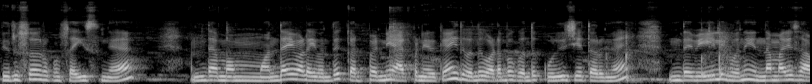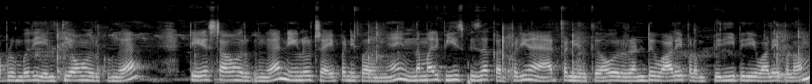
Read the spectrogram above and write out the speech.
பெருசாக இருக்கும் சைஸுங்க அந்த மொ மொந்தை வாழை வந்து கட் பண்ணி ஆட் பண்ணியிருக்கேன் இது வந்து உடம்புக்கு வந்து குளிர்ச்சியை தருங்க. இந்த வெயிலுக்கு வந்து இந்த மாதிரி சாப்பிடும்போது ஹெல்த்தியாகவும் இருக்குங்க. டேஸ்ட்டாகவும் இருக்குங்க. நீங்களும் ட்ரை பண்ணி பாருங்கள் இந்த மாதிரி பீஸ் பீஸாக கட் பண்ணி நான் ஆட் பண்ணியிருக்கேன் ஒரு ரெண்டு வாழைப்பழம் பெரிய பெரிய வாழைப்பழம்.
